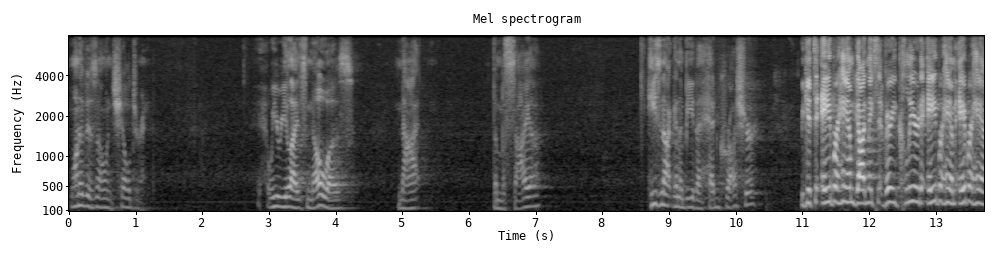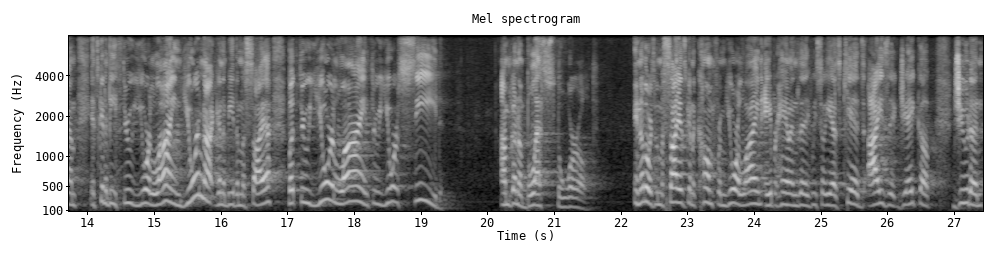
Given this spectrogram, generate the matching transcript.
one of his own children. We realize Noah's not the Messiah. He's not going to be the head crusher. We get to Abraham. God makes it very clear to Abraham Abraham, it's going to be through your line. You're not going to be the Messiah, but through your line, through your seed, I'm going to bless the world. In other words, the Messiah is going to come from your line, Abraham, and so he has kids Isaac, Jacob, Judah, and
